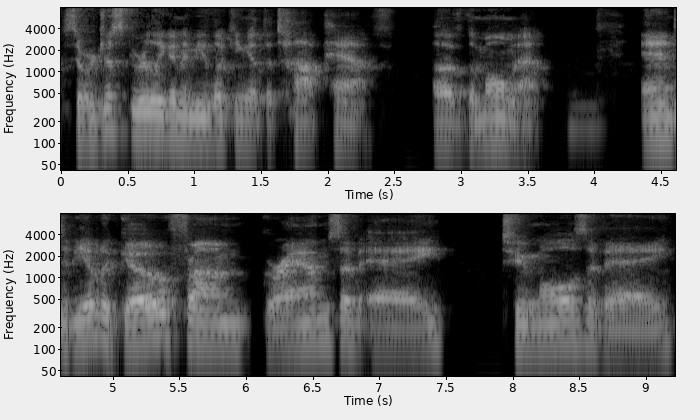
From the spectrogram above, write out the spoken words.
So we're just really going to be looking at the top half of the mole map. And to be able to go from grams of A to moles of A,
